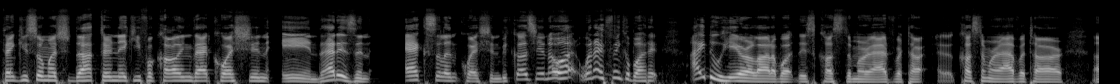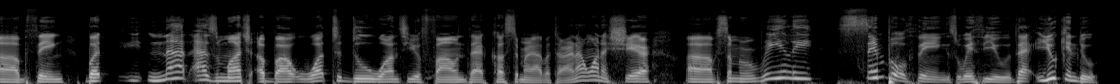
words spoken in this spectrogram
Thank you so much, Dr. Nikki, for calling that question in. That is an excellent question because you know what? When I think about it, I do hear a lot about this customer avatar, uh, customer avatar um, thing, but not as much about what to do once you've found that customer avatar. And I want to share uh, some really simple things with you that you can do.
